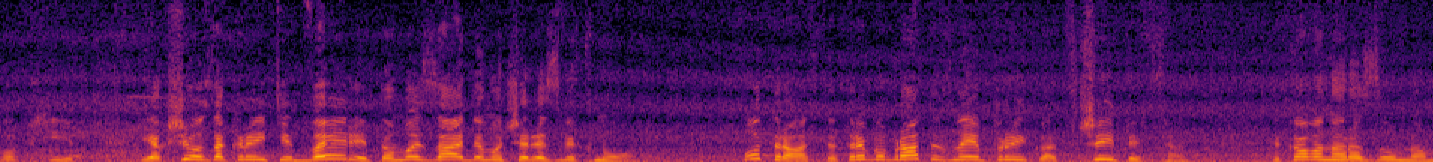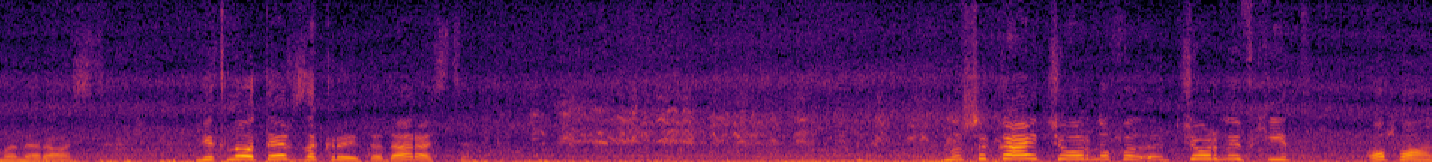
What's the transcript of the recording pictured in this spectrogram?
В обхід. Якщо закриті двері, то ми зайдемо через вікно. От Растя, треба брати з неї приклад, вчитися. Яка вона розумна в мене Растя. Вікно теж закрите, да, Растя? Ну, шукає чорну, чорний вхід. Опа.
